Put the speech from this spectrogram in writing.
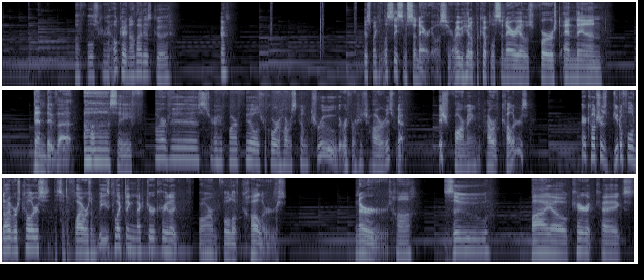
Uh, full screen. Okay, now that is good. Okay. Just make it, let's see some scenarios here. Maybe hit up a couple of scenarios first and then then do that. Uh see. Harvest, fire fields, record harvest come true. Get ready for fish harvest. We got fish farming, the power of colors. Agriculture's beautiful, diverse colors. The scent of flowers and bees collecting nectar create a farm full of colors. Nerd, huh? Zoo. Bio, carrot cakes.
